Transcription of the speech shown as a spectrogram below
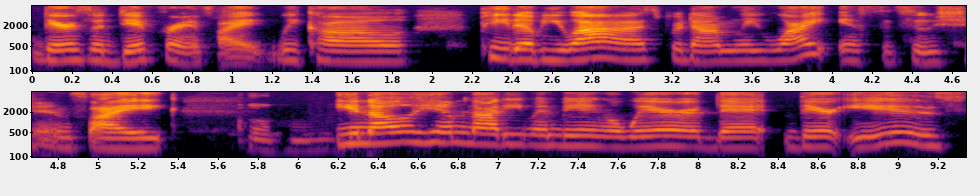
there's a difference? Like we call PWIs predominantly white institutions. Like Mm-hmm. You know, him not even being aware that there is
